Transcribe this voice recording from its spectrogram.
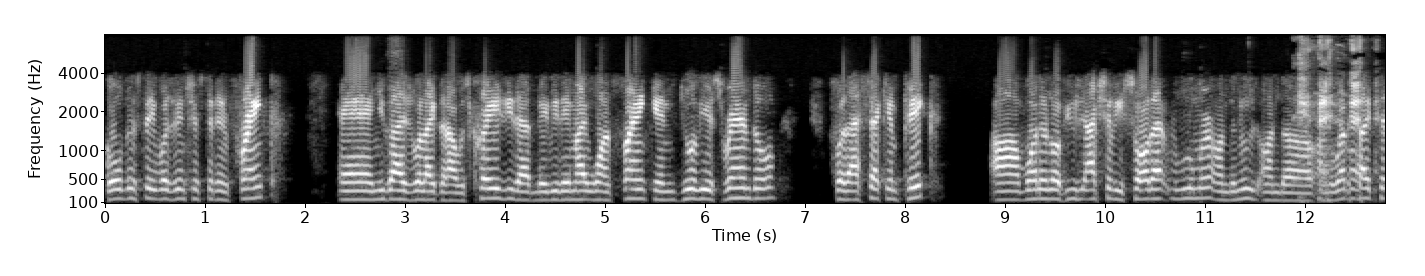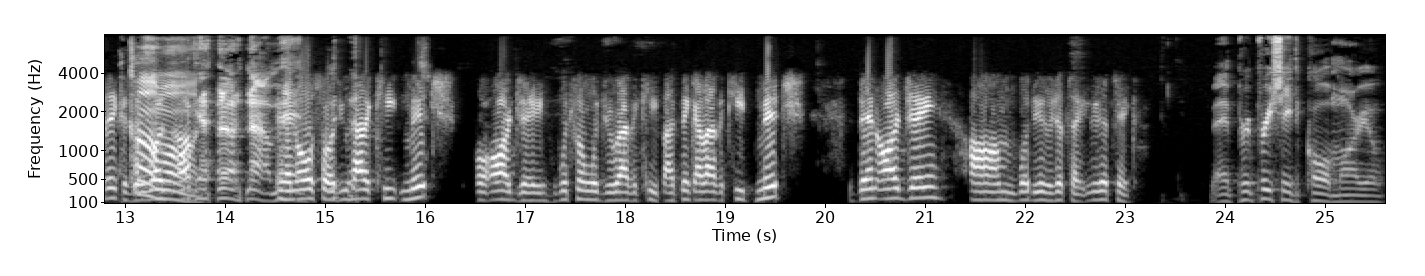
Golden State was interested in Frank, and you guys were like that I was crazy that maybe they might want Frank and Julius Randle for that second pick. Um, want to know if you actually saw that rumor on the news on the on the website today because it was up. nah, man. And also, if you had to keep Mitch or RJ, which one would you rather keep? I think I'd rather keep Mitch than RJ. Um, what is your take? Your take? Man, pre- appreciate the call, Mario.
